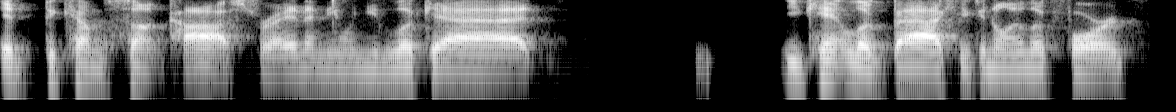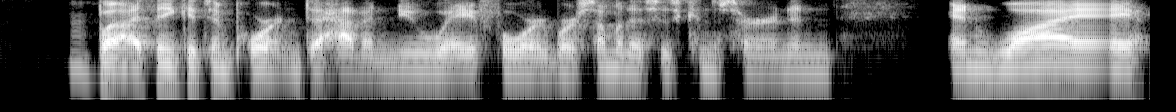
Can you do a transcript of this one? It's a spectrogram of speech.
it becomes sunk cost, right? I mean, when you look at you can't look back, you can only look forward. But Mhm. I think it's important to have a new way forward where some of this is concerned and and why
